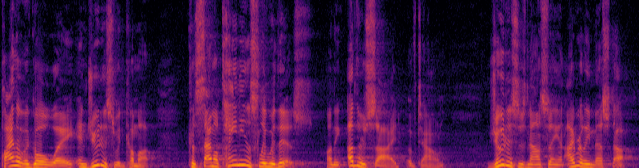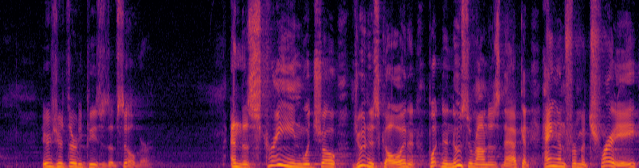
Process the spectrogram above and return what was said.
Pilate would go away and Judas would come up. Because simultaneously with this, on the other side of town, Judas is now saying, I really messed up. Here's your 30 pieces of silver. And the screen would show Judas going and putting a noose around his neck and hanging from a tree.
